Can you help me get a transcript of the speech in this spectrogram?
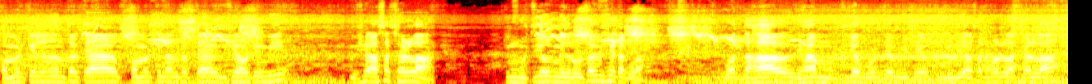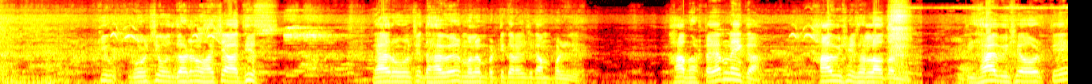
कमेंट केल्यानंतर त्या कमेंट केल्यानंतर त्या विषयावरती मी विषय असा छळला की मूर्तीच्या मेदरोडचा विषय टाकला. व दहा ह्या मूर्तीच्या बोर्डचा विषय म्हणजे असा ठरवला छळला की रोडचे उद्घाटन व्हायच्या आधीच ह्या रोडचे दहा वेळ मलमपट्टी करायचे काम पडले. हा भ्रष्टाचार नाही का? हा विषय धरला होता मी. तर ह्या विषयावर ते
